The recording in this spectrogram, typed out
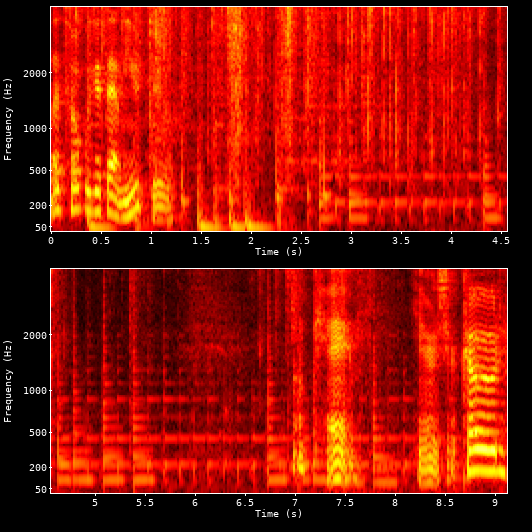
let's hope we get that Mewtwo. Okay, here's your code.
